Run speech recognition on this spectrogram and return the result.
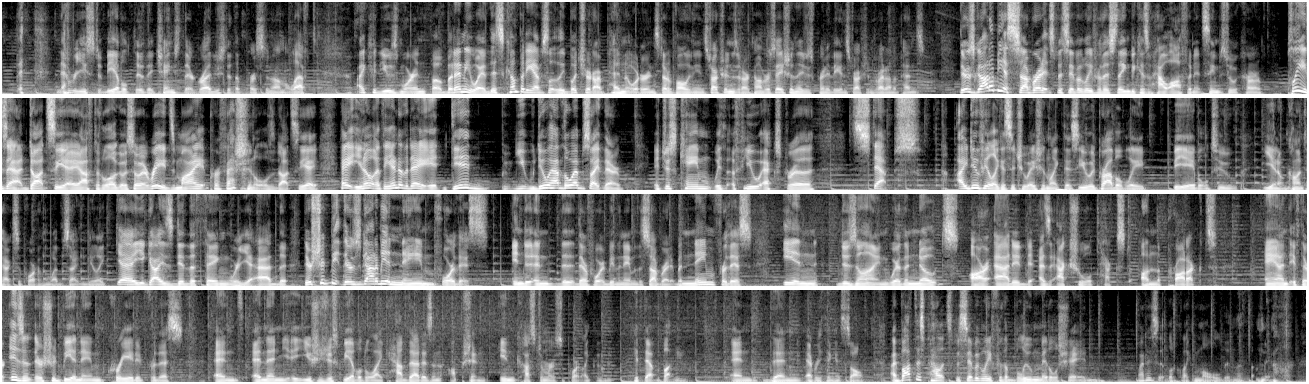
Never used to be able to. They changed their grudge to the person on the left. I could use more info. But anyway, this company absolutely butchered our pen order. Instead of following the instructions in our conversation, they just printed the instructions right on the pens. There's got to be a subreddit specifically for this thing because of how often it seems to occur please add .ca after the logo so it reads myprofessionals.ca. Hey, you know, at the end of the day, it did, you do have the website there. It just came with a few extra steps. I do feel like a situation like this, you would probably be able to, you know, contact support on the website and be like, yeah, you guys did the thing where you add the, there should be, there's got to be a name for this. Into, and the, therefore it'd be the name of the subreddit. But name for this in design where the notes are added as actual text on the product. And if there isn't, there should be a name created for this. And and then you should just be able to like have that as an option in customer support. Like hit that button, and then everything is solved. I bought this palette specifically for the blue middle shade. Why does it look like mold in the thumbnail?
